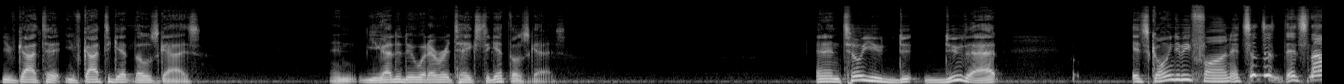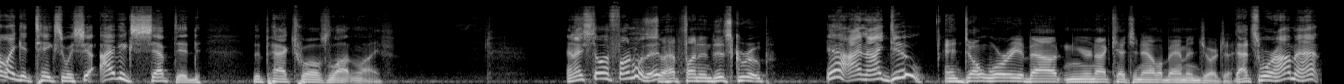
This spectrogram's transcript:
You've got to you've got to get those guys. And you got to do whatever it takes to get those guys. And until you do, do that, it's going to be fun. It's it's, it's not like it takes away. See, I've accepted the Pac-12's lot in life, and I still have fun with it. So have fun in this group. Yeah, and I do. And don't worry about you're not catching Alabama and Georgia. That's where I'm at.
